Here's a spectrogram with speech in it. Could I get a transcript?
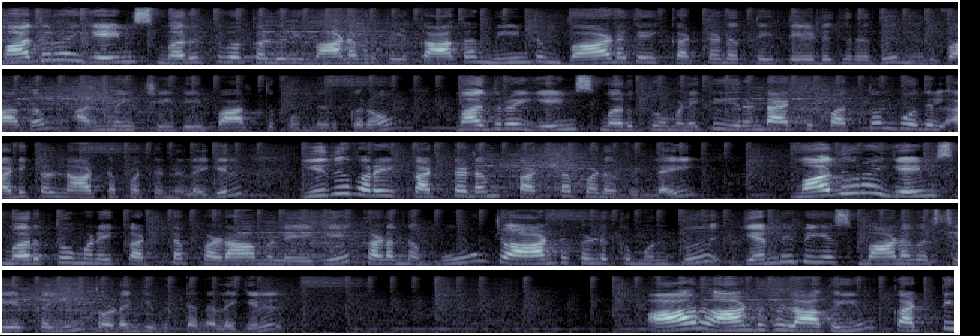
மதுரை எய்ம்ஸ் மருத்துவக் கல்லூரி மாணவர்களுக்காக மீண்டும் வாடகை கட்டடத்தை தேடுகிறது நிர்வாகம். அண்மை செய்தியை பார்த்து கொண்டிருக்கிறோம். மதுரை எய்ம்ஸ் மருத்துவமனைக்கு இரண்டாயிரத்து பத்தொன்பதில் அடிக்கல் நாட்டப்பட்ட நிலையில் இதுவரை கட்டடம் கட்டப்படவில்லை. மதுரை எய்ம்ஸ் மருத்துவமனை கட்டப்படாமலேயே கடந்த மூன்று ஆண்டுகளுக்கு முன்பு எம்பிபிஎஸ் மாணவர் சேர்க்கையும் தொடங்கிவிட்ட நிலையில் ஆறு ஆண்டுகளாகியும் கட்டி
